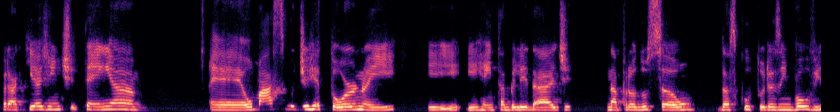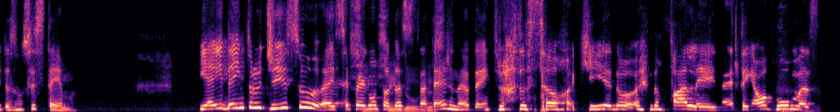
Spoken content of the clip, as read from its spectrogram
para que a gente tenha é, o máximo de retorno aí e, e rentabilidade na produção das culturas envolvidas no sistema. E aí, dentro disso, aí você Sim, perguntou das estratégias, né? Eu dei a introdução aqui, eu não, não, falei, né? Tem algumas,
